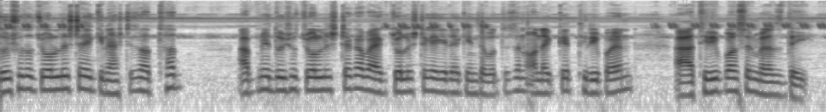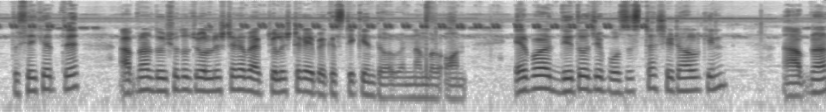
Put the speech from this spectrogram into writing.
দুইশত চল্লিশ টাকায় কিনে আসতেছে, অর্থাৎ আপনি দুইশো চল্লিশ টাকা বা একচল্লিশ টাকা এটা কিনতে পারতেছেন, অনেককে three point three percent balance দেই। তো সেই ক্ষেত্রে আপনার দুইশত চল্লিশ টাকা বা একচল্লিশ টাকা এই প্যাকেজটি কিনতে পারবেন নাম্বার ওয়ান এরপর দ্বিতীয় যে প্রসেসটা সেটা হল কিন আপনার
